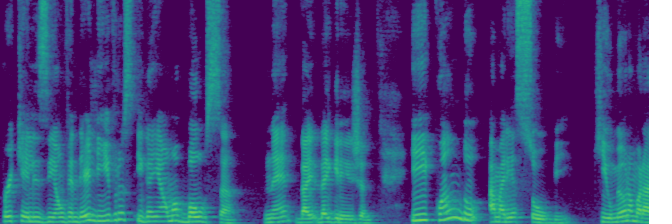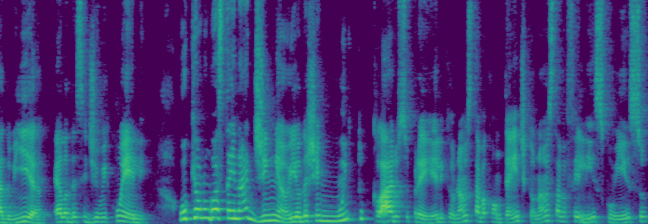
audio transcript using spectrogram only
porque eles iam vender livros e ganhar uma bolsa, né, da, da igreja. E quando a Maria soube que o meu namorado ia, ela decidiu ir com ele. O que eu não gostei nadinha, e eu deixei muito claro isso para ele, que eu não estava contente, que eu não estava feliz com isso.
